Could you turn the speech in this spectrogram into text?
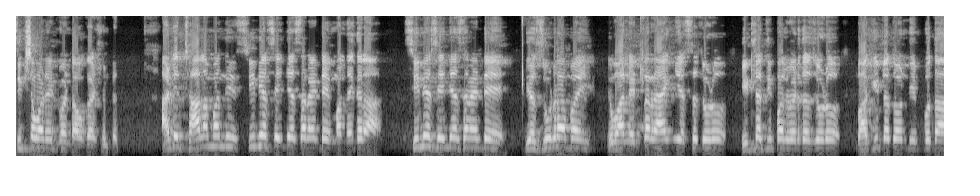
శిక్ష పడేటువంటి అవకాశం ఉంటుంది. అంటే చాలా మంది సీనియర్స్ ఏం చేస్తారంటే మన దగ్గర సీనియర్స్ ఏం చేస్తారంటే ఇక చూడరా బాయ్ వాళ్ళని ఎట్లా ర్యాగింగ్ చేస్తా చూడు ఇట్లా తిప్పలు పెడతా చూడు బకెట్లతో దింపుతా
